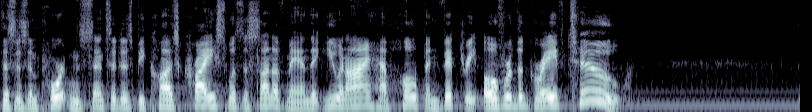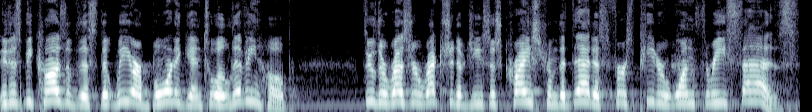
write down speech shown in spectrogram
This is important since it is because Christ was the Son of Man that you and I have hope and victory over the grave too. It is because of this that we are born again to a living hope through the resurrection of Jesus Christ from the dead, as 1 Peter 1 3 says.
